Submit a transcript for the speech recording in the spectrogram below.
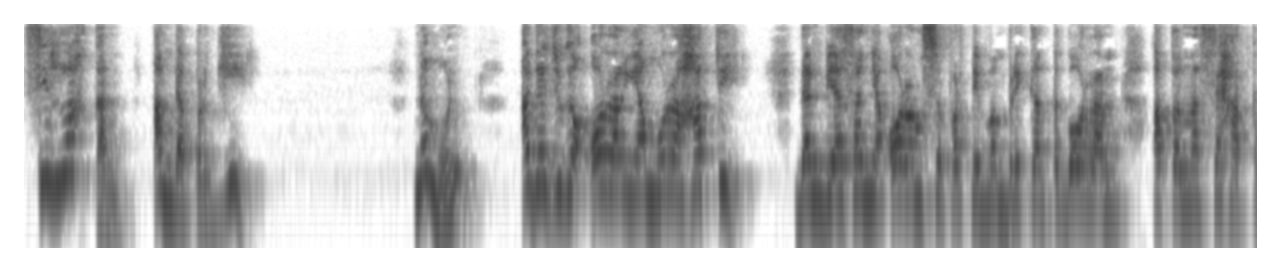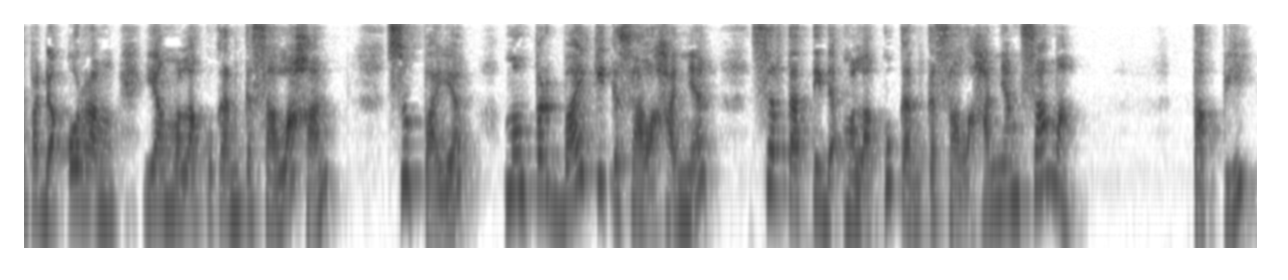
silahkan Anda pergi. Namun, ada juga orang yang murah hati dan biasanya orang seperti memberikan teguran atau nasihat kepada orang yang melakukan kesalahan supaya memperbaiki kesalahannya serta tidak melakukan kesalahan yang sama. Tapi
